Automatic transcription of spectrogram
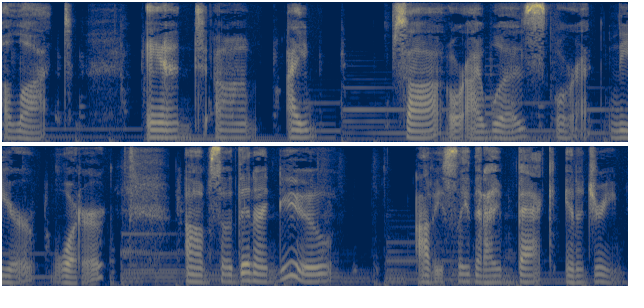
a lot. And um, I saw, or I was, or near water. Um, so then I knew, obviously, that I'm back in a dream.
